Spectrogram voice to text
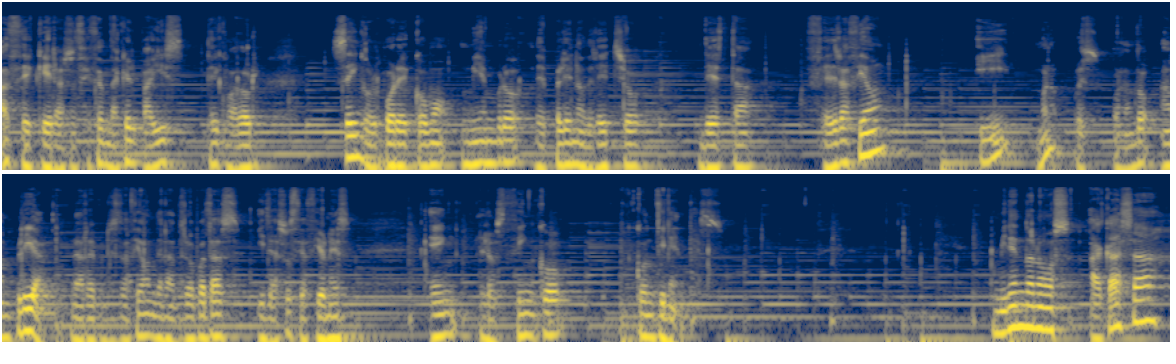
hace que la asociación de aquel país, de Ecuador, se incorpore como miembro de pleno derecho de esta federación y bueno, pues por tanto amplía la representación de naturópatas y de asociaciones en los cinco continentes. Mirándonos a casa,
